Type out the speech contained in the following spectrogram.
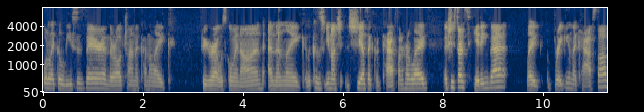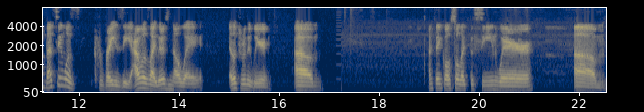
or like Elise is there, and they're all trying to kind of like figure out what's going on, and then like because you know she, she has like a cast on her leg, if she starts hitting that, like breaking the cast off, that scene was crazy. I was like, there's no way. It looked really weird. Um, I think also like the scene where, um,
